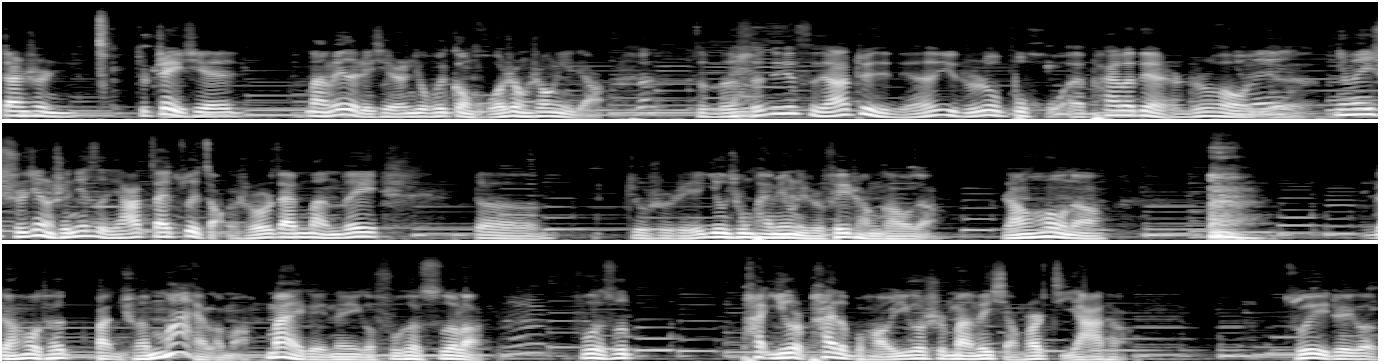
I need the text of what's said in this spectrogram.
但是就这些漫威的这些人就会更活生生一点。怎么神奇四侠这几年一直都不火呀？拍了电影之后也因为实际上神奇四侠在最早的时候在漫威的，就是这些英雄排名里是非常高的。然后呢，然后他版权卖了嘛，卖给那个福克斯了。福克斯拍一个是拍的不好，一个是漫威想法挤压他，所以这个，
